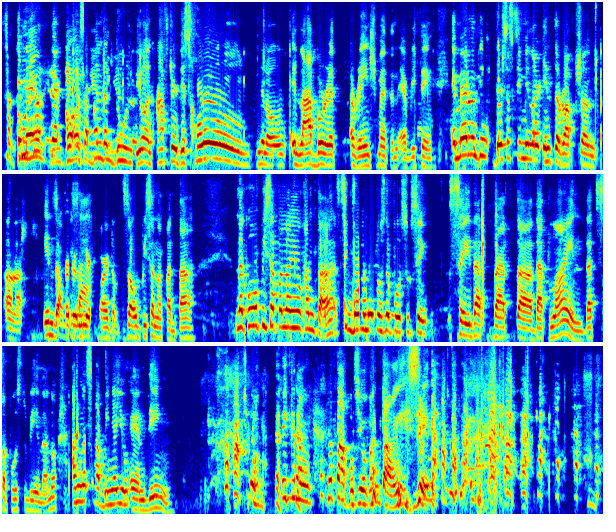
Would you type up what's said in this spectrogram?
Sa dulo yun, yun, sa bandang dulo yun, after this whole, you know, elaborate arrangement and everything, and meron din, there's a similar interruption uh, in the earlier part of, sa umpisa ng kanta. Nag-uumpisa pa lang yung kanta, si Bonnet was supposed to sing, say that that uh, that line that's supposed to be in the ano. Ang nasabi niya yung ending. so, biglang natapos yung kanta ang iksi.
